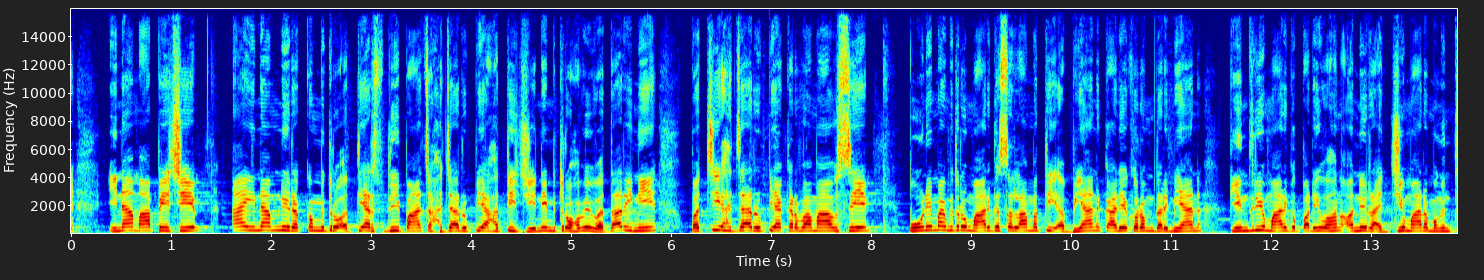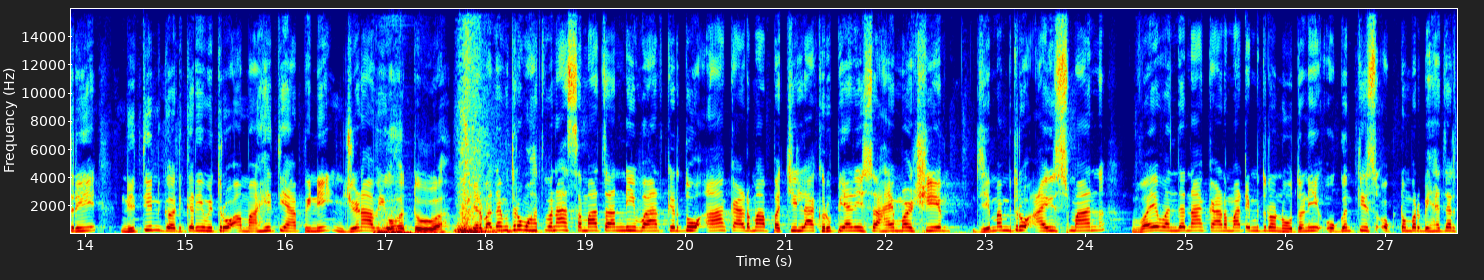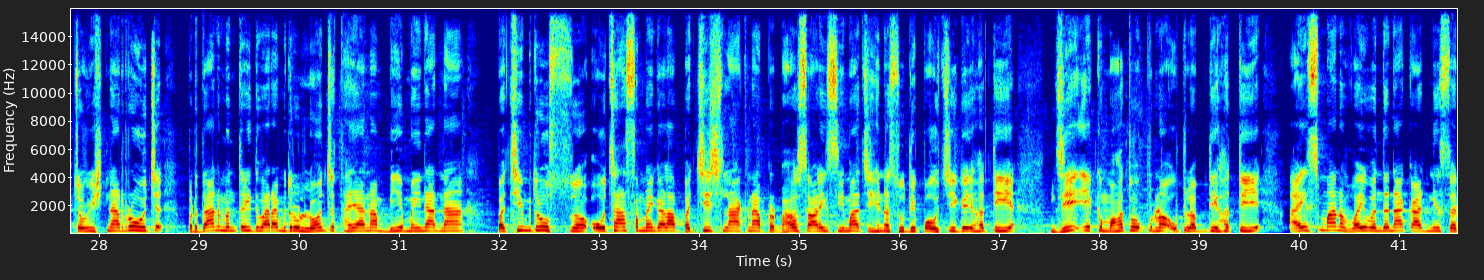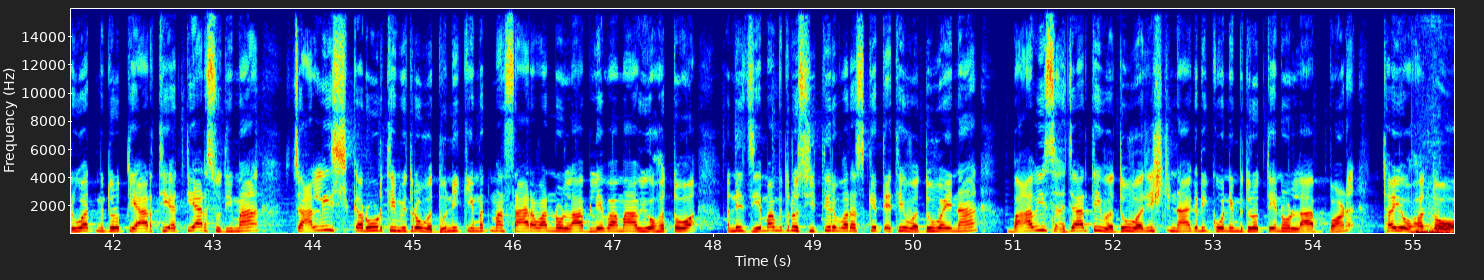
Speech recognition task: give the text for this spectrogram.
ઇનામ આપે છે. આ ઇનામની રકમ મિત્રો અત્યાર સુધી પાંચ હજાર રૂપિયા હતી, જેને મિત્રો હવે વધારીને પચીસ હજાર રૂપિયા કરવામાં આવશે. પુણેમાં મિત્રો માર્ગ સલામતી અભિયાન કાર્યક્રમ દરમિયાન કેન્દ્રીય માર્ગ પરિવહન અને રાજ્ય માર્ગ મંત્રી નીતિન ગડકરી મિત્રો આ માહિતી આપીને જણાવ્યું હતું. ત્યારબાદ મિત્રો મહત્વના સમાચારની વાત કરતો આ કાર્ડમાં પચીસ લાખ રૂપિયાની સહાય મળશે. જેમાં મિત્રો આયુષ્માન વય વંદના કાર્ડ માટે મિત્રો નોંધણી ઓગણત્રીસ ઓક્ટોબર બે હજાર ચોવીસના રોજ પ્રધાનમંત્રી દ્વારા મિત્રો લોન્ચ થયાના બે મહિનાના પછી મિત્રો ઓછા સમયગાળા પચીસ લાખના પ્રભાવશાળી સીમાચિહ્ન સુધી પહોંચી ગઈ હતી, જે એક મહત્વપૂર્ણ ઉપલબ્ધિ હતી. આયુષ્માન વય વંદના કાર્ડની શરૂઆત મિત્રો ત્યારથી અત્યાર સુધીમાં ચાલીસ કરોડથી મિત્રો વધુની કિંમતમાં સારવારનો લાભ લેવામાં આવ્યો હતો. અને જેમાં મિત્રો સિત્તેર વર્ષ કે તેથી વધુ વયના બાવીસ હજારથી વધુ વરિષ્ઠ નાગરિકોને મિત્રો તેનો લાભ પણ થયો હતો.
